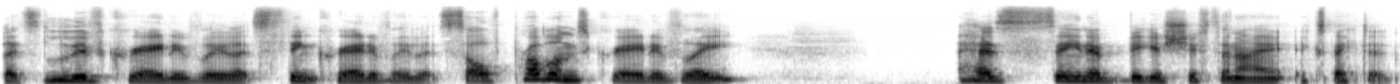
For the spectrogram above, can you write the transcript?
let's live creatively, let's think creatively, let's solve problems creatively has seen a bigger shift than I expected.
